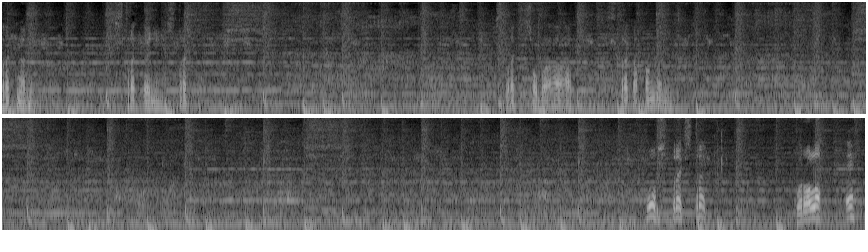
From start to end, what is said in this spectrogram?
Strike nggak nih? Strike kayaknya nih, strike. Strike sobat. Strike apa enggak nih? Oh, strike, strike. Borolok. Eh.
